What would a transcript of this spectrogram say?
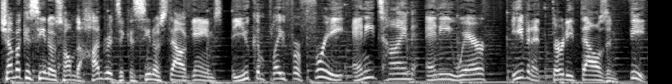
Chumba Casino is home to hundreds of casino style games that you can play for free anytime, anywhere, even at 30,000 feet.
